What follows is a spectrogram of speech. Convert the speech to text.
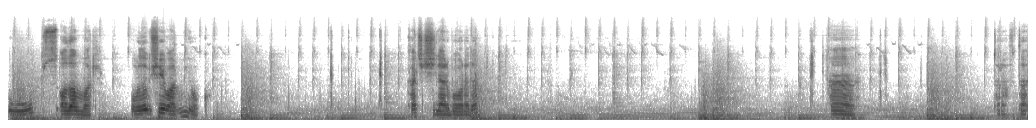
Ops, adam var. Orada bir şey var mı? Yok. Kaç kişiler bu arada? Ha. Bu tarafta.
